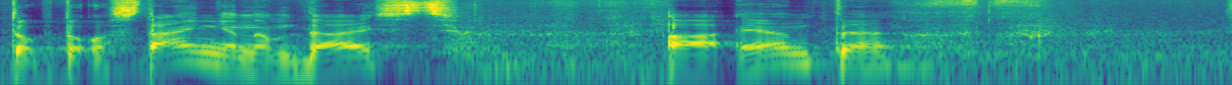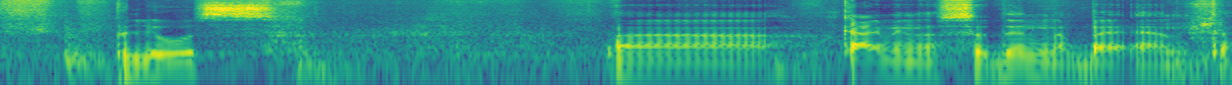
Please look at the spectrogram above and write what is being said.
Тобто останнє нам дасть АНТ плюс а, К-1 на БНТ.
